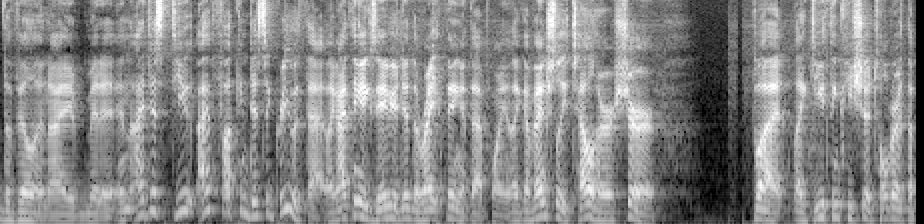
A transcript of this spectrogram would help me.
the villain. I admit it." And I just, do you, I fucking disagree with that. Like, I think Xavier did the right thing at that point. Like, eventually tell her, sure, but like, do you think he should have told her at the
